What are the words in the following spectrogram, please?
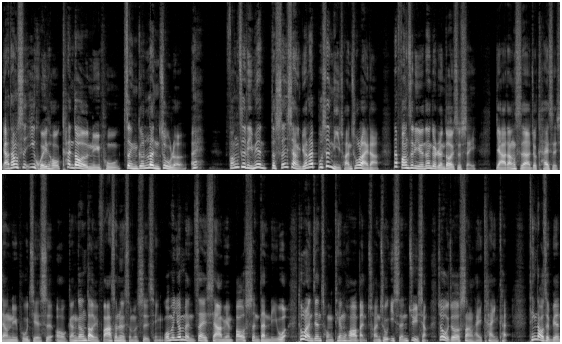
亚当斯一回头看到了女仆，整个愣住了。哎，房子里面的声响原来不是你传出来的，那房子里的那个人到底是谁？亚当斯啊，就开始向女仆解释：“哦，刚刚到底发生了什么事情？我们原本在下面包圣诞礼物，突然间从天花板传出一声巨响，所以我就上来看一看。听到这边，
